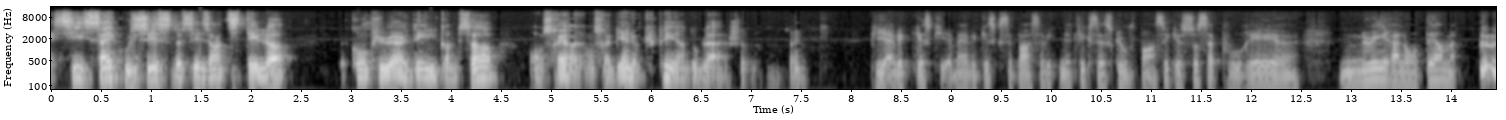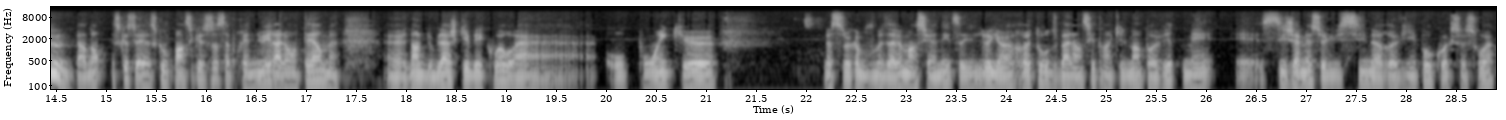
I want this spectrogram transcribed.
Si cinq ou six de ces entités-là concluaient un deal comme ça, on serait, on serait bien occupé en doublage. Puis avec qu'est-ce qui, ben, s'est passé avec Netflix, est-ce que vous pensez que ça, ça pourrait euh, nuire à long terme, pardon, est-ce que, vous pensez que ça, ça pourrait nuire à long terme euh, dans le doublage québécois au point que, là, c'est sûr, comme vous me avez mentionné, là, il y a un retour du balancier tranquillement, pas vite, mais euh, si jamais celui-ci ne revient pas ou quoi que ce soit,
